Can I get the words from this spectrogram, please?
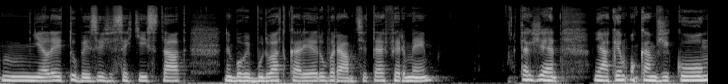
měli tu vizi, že se chtějí stát nebo vybudovat kariéru v rámci té firmy. Takže v nějakém okamžiku uh,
